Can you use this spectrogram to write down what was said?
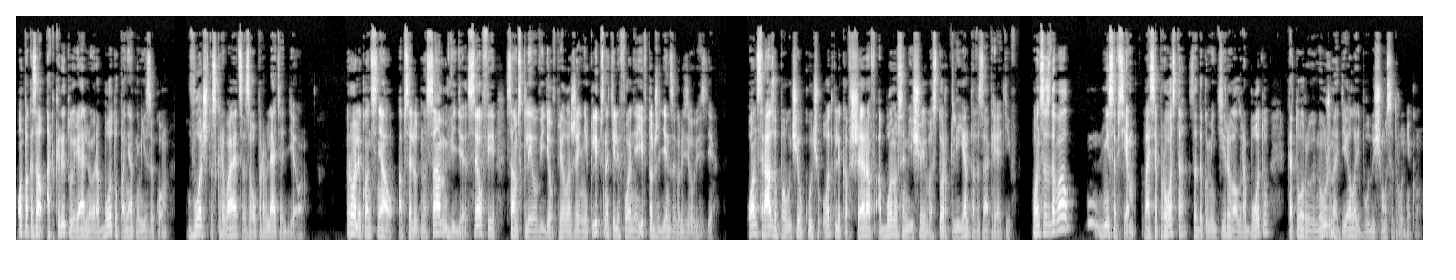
Он показал открытую реальную работу понятным языком. Вот что скрывается за управлять отделом. Ролик он снял абсолютно сам в виде селфи, сам склеил видео в приложении Clips на телефоне и в тот же день загрузил везде. Он сразу получил кучу откликов, шеров, а бонусом еще и восторг клиентов за креатив. Он создавал не совсем. Вася просто задокументировал работу, которую нужно делать будущему сотруднику.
